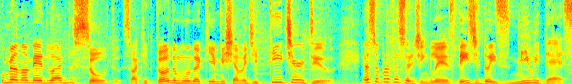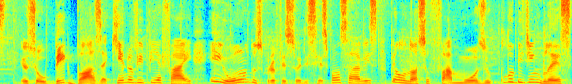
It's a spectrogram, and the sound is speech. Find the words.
o meu nome é Eduardo Souto, só que todo mundo aqui me chama de Teacher Do. Eu sou professor de inglês desde 2010. Eu sou o Big Boss aqui no VPFI e um dos professores responsáveis pelo nosso famoso clube de inglês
